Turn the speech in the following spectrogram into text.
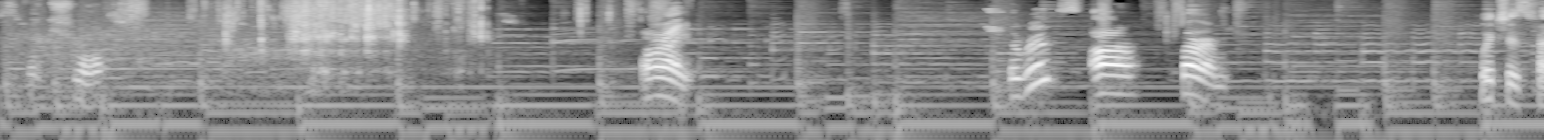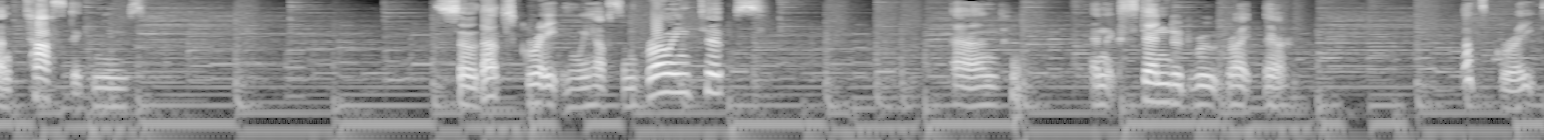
Just make sure. All right. The roots are firm, which is fantastic news. So that's great. And we have some growing tips and an extended root right there. That's great.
